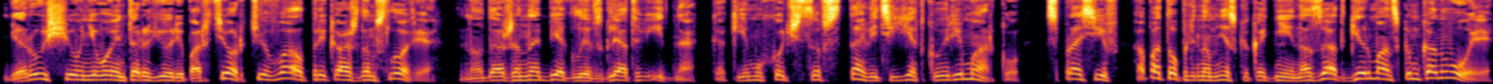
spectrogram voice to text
Берущий у него интервью репортер кивал при каждом слове, но даже на беглый взгляд видно, как ему хочется вставить едкую ремарку, спросив о потопленном несколько дней назад германском конвое,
